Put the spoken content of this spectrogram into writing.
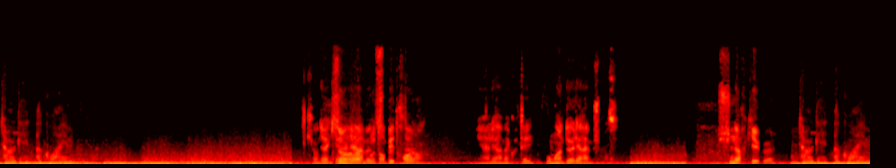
Target acquired. Ok, on dirait qu'il y a sont un à LRM en Ravenspeter. B3 là. Il y a un LRM à côté. Au moins deux LRM je pense. Je suis narqué quoi. Target acquired.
